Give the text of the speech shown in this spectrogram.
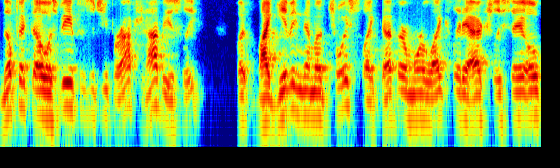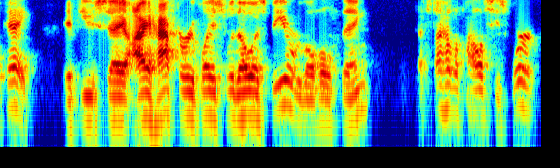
They'll pick the OSB if it's a cheaper option, obviously. But by giving them a choice like that, they're more likely to actually say, okay. If you say, I have to replace with OSB or the whole thing, that's not how the policies work.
